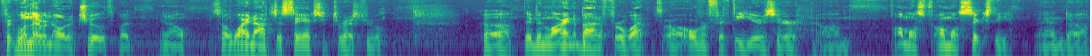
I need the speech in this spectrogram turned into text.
for, we'll never know the truth, but you know, so why not just say extraterrestrial? Uh, they've been lying about it for what uh, over 50 years here, um, almost almost 60. And uh,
